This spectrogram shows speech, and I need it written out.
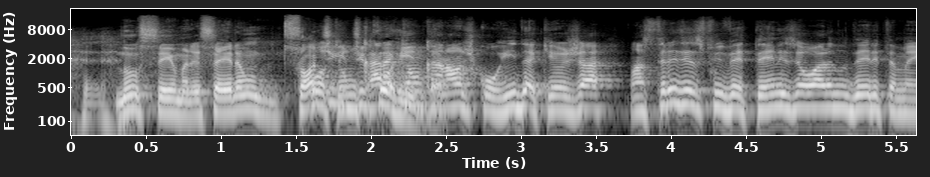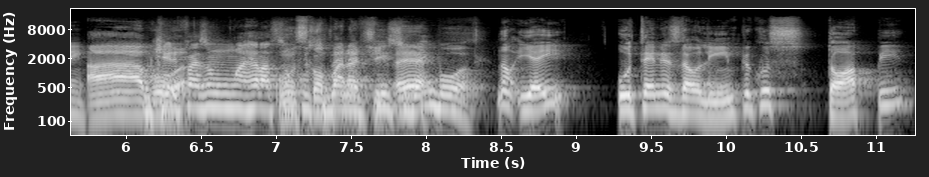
Não sei, mano, esse aí era um só Pô, de, tem um de cara corrida. que tem um canal de corrida que eu já, umas três vezes fui ver tênis e eu olho no dele também. Ah, Porque boa. ele faz uma relação custo-benefício comparativos. É. bem boa. Não, e aí, o tênis da Olímpicos, top.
